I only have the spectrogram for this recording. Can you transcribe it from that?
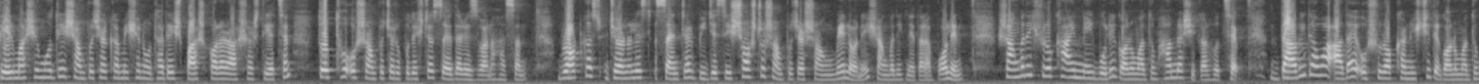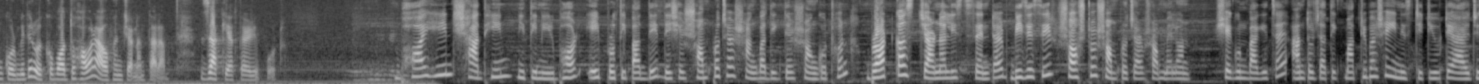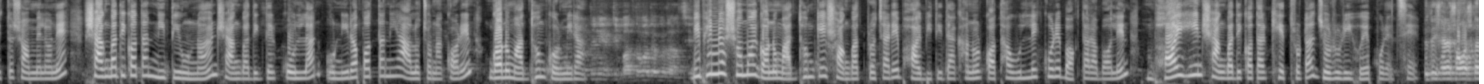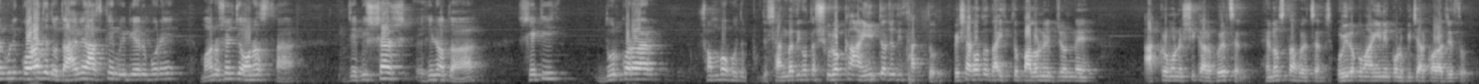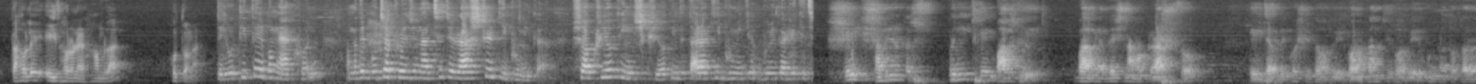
দেড় মাসের মধ্যে সম্প্রচার কমিশন অধ্যাদেশ পাশ করার আশ্বাস দিয়েছেন তথ্য ও সম্প্রচার উপদেষ্টা Syeda Rezwana Hasan. Broadcast journalist centre বিজেসির ষষ্ঠ সম্প্রচার সম্মেলনে সাংবাদিক নেতারা বলেন, সাংবাদিক সুরক্ষা আইন নেই বলে গণমাধ্যম হামলা শিকার হচ্ছে। দাবি দেওয়া, আদায় ও সুরক্ষা নিশ্চিতে গণমাধ্যম কর্মীদের ঐক্যবদ্ধ হওয়ার আহ্বান জানান তারা। জাকি আক্তার রিপোর্ট। ভয়হীন, স্বাধীন, নীতিনির্ভর এই প্রতিপাদ্যে দেশের সম্প্রচার সাংবাদিকদের সংগঠন ব্রডকাস্ট জার্নালিস্ট সেন্টার বিজেসির ষষ্ঠ সম্প্রচার সম্মেলন। সেগুনবাগিচায় আন্তর্জাতিক মাতৃভাষা ইনস্টিটিউটে আয়োজিত সম্মেলনে সাংবাদিকতার নীতি উন্নয়ন, সাংবাদিকদের কল্যাণ ও নিরাপত্তা নিয়ে আলোচনা করেন গণমাধ্যম কর্মীরা। বিভিন্ন সময় গণমাধ্যমকে সংবাদ প্রচারে ভয়ভীতি দেখানোর কথা উল্লেখ করে বক্তারা বলেন ভয়হীন সাংবাদিকতার ক্ষেত্রটা জরুরি হয়ে পড়েছে। যদি সেটা সংস্কারগুলি করা যেত তাহলে আজকে মিডিয়ার উপরে মানুষের যে অনাস্থা যে বিশ্বাসহীনতা সেটি দূর করার সম্ভব হতো। যে সাংবাদিকতা সুরক্ষা আইনটা যদি থাকতো পেশাগত দায়িত্ব পালনের জন্য আক্রমণের শিকার হয়েছেন হেনস্থা হয়েছেন ওই রকম আইনে কোনো বিচার করা যেত তাহলে এই ধরনের হামলা হতো না। এই অতীতে এবং এখন আমাদের বোঝার প্রয়োজন আছে যে রাষ্ট্রের কি ভূমিকা সক্রিয় কি নিষ্ক্রিয় কিন্তু তারা কি ভূমিকা ভূমিকা রেখেছে? সেই স্বাধীনতার স্পিরিটকে বাদ দিয়ে বাংলাদেশ নামক রাষ্ট্র এইটা বিকশিত হবে গণতান্ত্রিক হবে উন্নততর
